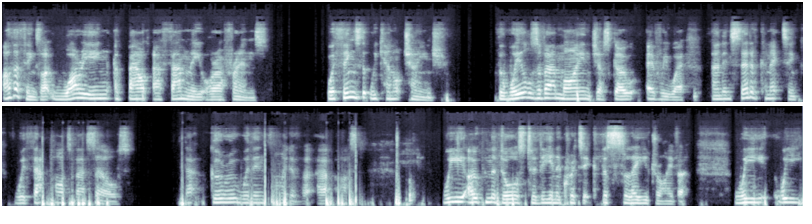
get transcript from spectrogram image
other things like worrying about our family or our friends, with things that we cannot change the wheels of our mind just go everywhere. And instead of connecting with that part of ourselves, that guru within inside of uh, us, we open the doors to the inner critic, the slave driver. We we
